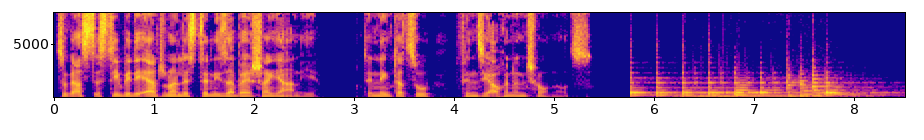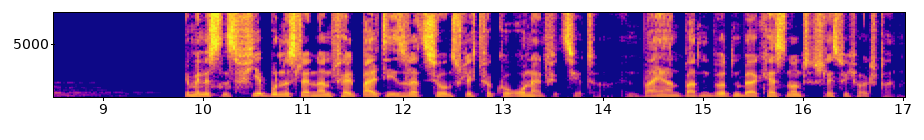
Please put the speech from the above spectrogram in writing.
Zu Gast ist die WDR-Journalistin Isabel Shayani. Den Link dazu finden Sie auch in den Show Notes. In mindestens vier Bundesländern fällt bald die Isolationspflicht für Corona-Infizierte. In Bayern, Baden-Württemberg, Hessen und Schleswig-Holstein.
